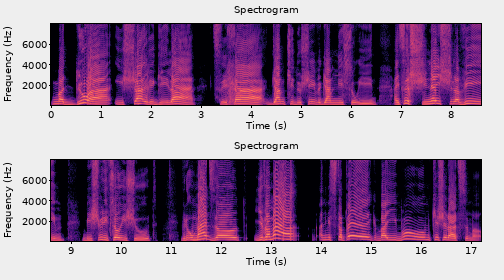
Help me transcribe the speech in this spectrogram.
מדוע אישה רגילה צריכה גם קידושין וגם נישואין? אני צריך שני שלבים בשביל ליצור אישות, ולעומת זאת, יבמה אני מסתפק בייבום כשלעצמו.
